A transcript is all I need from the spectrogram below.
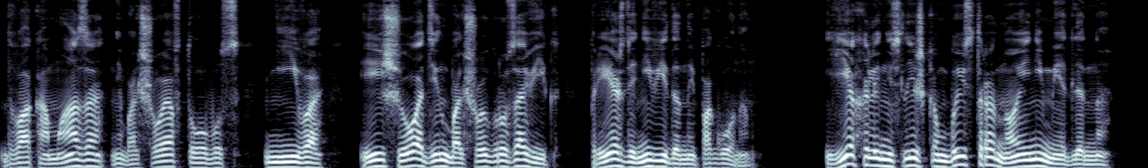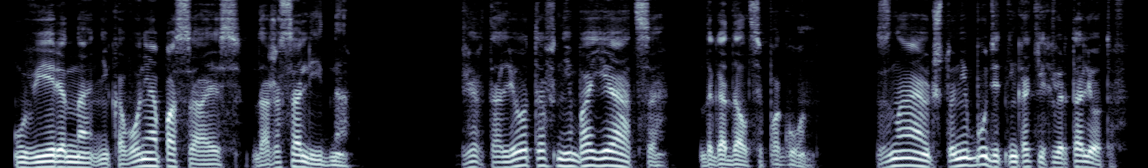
Два КАМАЗа, небольшой автобус, Нива и еще один большой грузовик, прежде невиданный погоном. Ехали не слишком быстро, но и немедленно. Уверенно, никого не опасаясь, даже солидно. «Вертолетов не боятся», — догадался Погон. Знают, что не будет никаких вертолетов.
